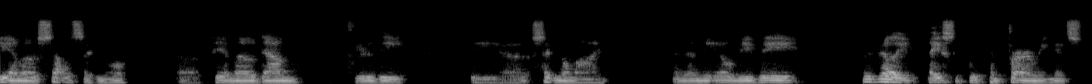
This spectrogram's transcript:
PMO sell signal, uh, PMO down through the, the uh, signal line. And then the OBV, we're really basically confirming it's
